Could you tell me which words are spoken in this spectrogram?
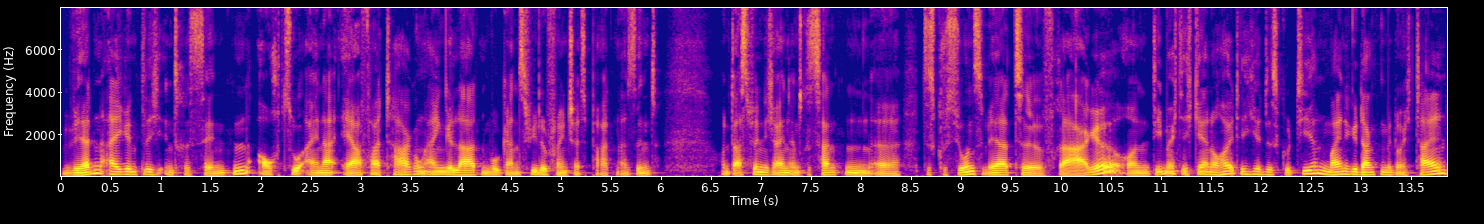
werden eigentlich Interessenten auch zu einer ERFA-Tagung eingeladen, wo ganz viele Franchise-Partner sind? Und das finde ich eine interessanten äh, diskussionswerte Frage und die möchte ich gerne heute hier diskutieren, meine Gedanken mit euch teilen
